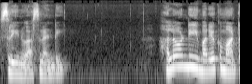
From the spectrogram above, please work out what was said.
శ్రీనివాసన్ అండి. హలో అండి. మరి ఒక మాట.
